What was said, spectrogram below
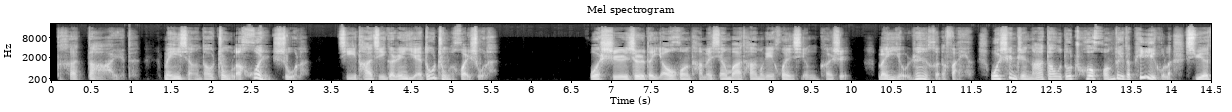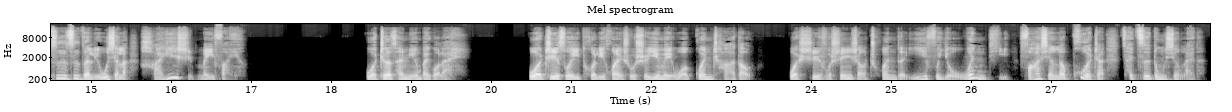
他大爷的，没想到中了幻术了，其他几个人也都中了幻术了。我使劲的摇晃他们，想把他们给唤醒，可是没有任何的反应。我甚至拿刀都戳黄队的屁股了，血滋滋的流下来，还是没反应。我这才明白过来，我之所以脱离幻术，是因为我观察到我师傅身上穿的衣服有问题，发现了破绽，才自动醒来的。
